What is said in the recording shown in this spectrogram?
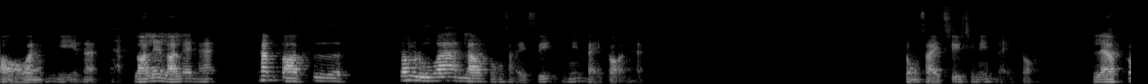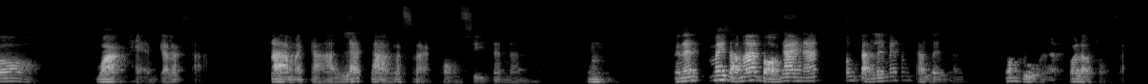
ต่อวันพรุ่งนี้ครับล้อเล่นนะครับคำตอบคือ ต้องรู้ว่าเราสงสัยซีชนิดไหนก่อนครับสงสัยซีชนิดไหนก่อน แล้วก็วางแผนการรักษา ตามอาการและตามลักษณะของซีนั้นๆอืมดังนั้นไม่สามารถบอกได้นะ ต้องตัดเลยไหมต้องตัดเลย ต้องดูครับว่าเราสงสัย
